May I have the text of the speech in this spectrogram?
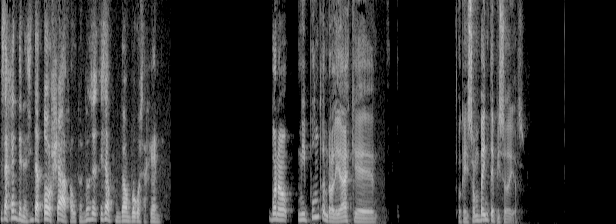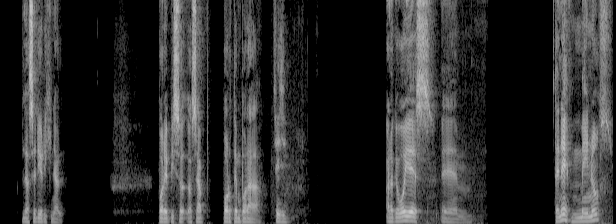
Esa gente necesita todo ya, Fausto. Entonces, es apuntar un poco a esa gente. Bueno, mi punto en realidad es que. Ok, son 20 episodios. La serie original. Por episodio. O sea, por temporada. Sí, sí. A lo que voy es. em, tenés menos.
